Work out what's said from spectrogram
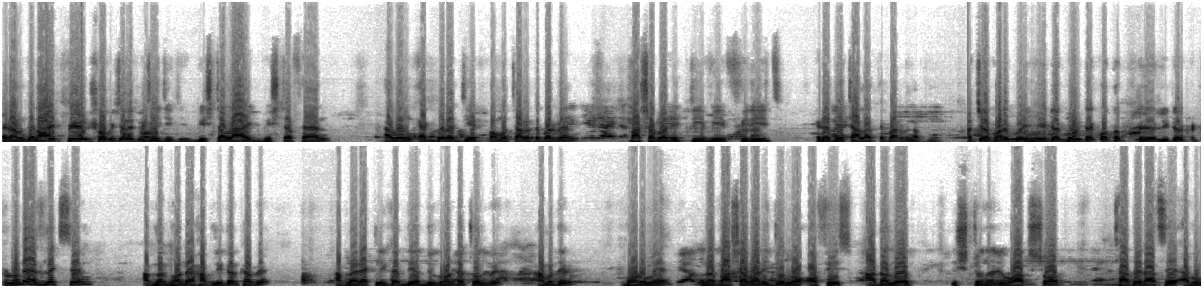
এটা আমাদের লাইট ফ্যান সবই চালাতে জি জি জি বিশটা লাইট বিশটা ফ্যান এবং এক গড়া জেট পাম্পও চালাতে পারবেন বাসাবাড়ির টিভি ফ্রিজ এটা দিয়ে চালাতে পারবেন আপনি। আচ্ছা ফারুক ভাই এটা ঘন্টায় কত লিটার পেট্রোল ঘণ্টা অ্যাজ লাইক সেম আপনার ঘন্টায় হাফ লিটার খাবে। আপনার এক লিটার দিয়ে দুই ঘণ্টা চলবে আমাদের গরমে। আপনার বাসা বাড়ির জন্য অফিস আদালত স্টেশনারি ওয়ার্কশপ ছাদের আছে এবং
